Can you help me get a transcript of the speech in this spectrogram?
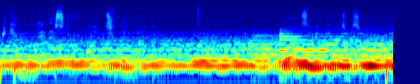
we can minister one to another words of encouragement so we can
